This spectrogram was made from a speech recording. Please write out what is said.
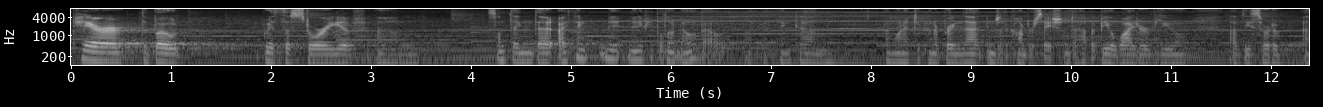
pair the boat with the story of um, something that I think many people don't know about. Like, I think um, I wanted to kind of bring that into the conversation to have it be a wider view of these sort of uh,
